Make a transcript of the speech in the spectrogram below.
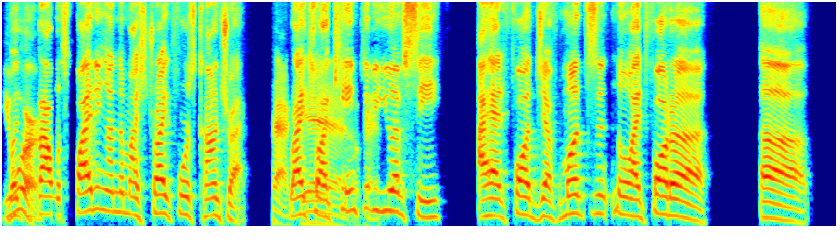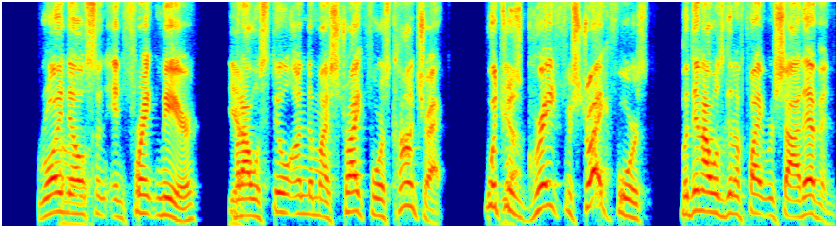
You but, were. but i was fighting under my Strikeforce contract Correct. right? so I Yeah, came to the UFC. I had fought Jeff Monson. No, I'd fought uh uh Roy Oh. Nelson and Frank Mir, but I was still under my Strikeforce contract, which Yeah. was great for Strikeforce. But then I was gonna fight Rashad Evans.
